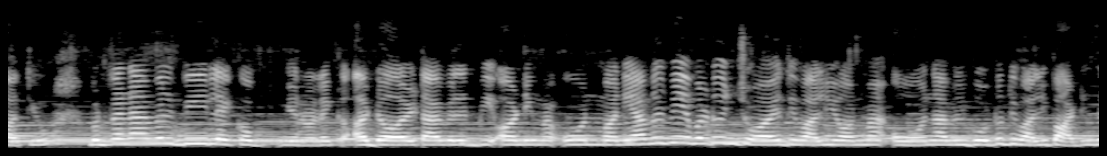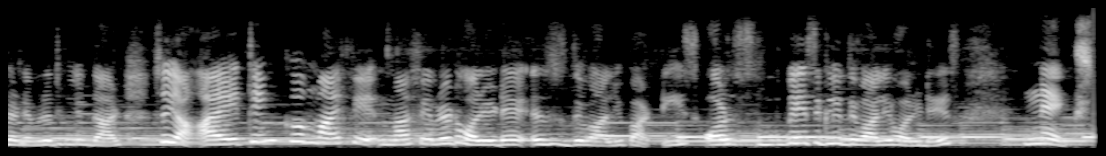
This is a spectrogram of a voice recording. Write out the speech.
पाती हूँ but when I will be like you know like adult I will be earning my own money I will be able to enjoy Diwali on my own. I will go to Diwali parties and everything like that. So yeah, I think my fa- my favorite holiday is Diwali parties or basically Diwali holidays. Next,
